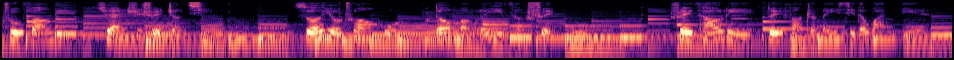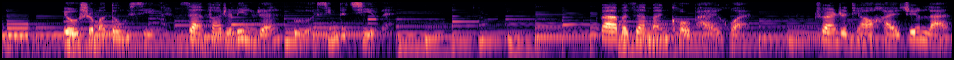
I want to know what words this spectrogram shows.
厨房里全是水蒸气，所有窗户都蒙了一层水雾。水槽里堆放着没洗的碗碟，有什么东西散发着令人恶心的气味。爸爸在门口徘徊，穿着条海军蓝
